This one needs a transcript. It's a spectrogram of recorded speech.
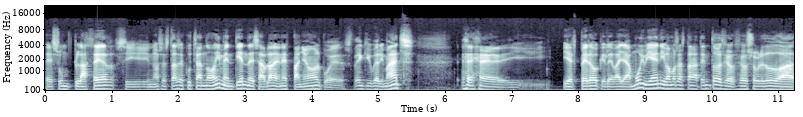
es un placer. Si nos estás escuchando y me entiendes hablar en español, pues thank you very much. y, y espero que le vaya muy bien y vamos a estar atentos sobre todo a,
